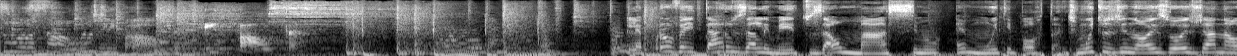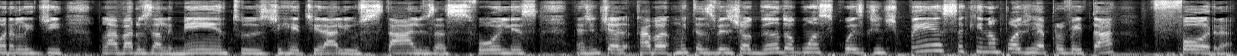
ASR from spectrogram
sua saúde em pauta. Em pauta. Olha, aproveitar os alimentos ao máximo é muito importante. Muitos de nós hoje já na hora ali de lavar os alimentos, de retirar ali os talhos, as folhas, a gente acaba muitas vezes jogando algumas coisas que a gente pensa que não pode reaproveitar fora.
